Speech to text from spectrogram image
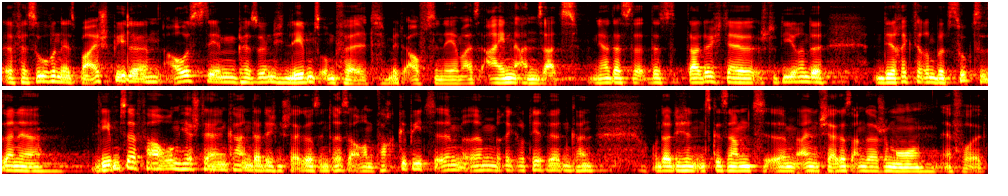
äh, versuchen, jetzt Beispiele aus dem persönlichen Lebensumfeld mit aufzunehmen, als einen Ansatz. Ja, dass, dass dadurch der Studierende einen direkteren Bezug zu seiner Lebenserfahrung herstellen kann, dadurch ein stärkeres Interesse auch am Fachgebiet ähm, ähm rekrutiert werden kann und dadurch insgesamt ähm, ein stärkeres Engagement erfolgt.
